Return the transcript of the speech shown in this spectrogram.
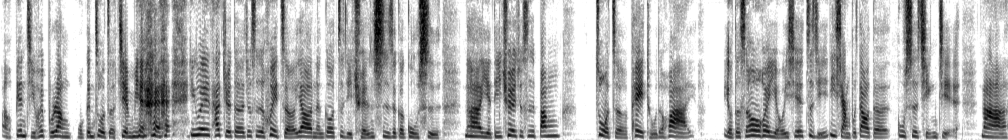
呃，编辑会不让我跟作者见面，因为他觉得就是会者要能够自己诠释这个故事。那也的确就是帮作者配图的话。有的时候会有一些自己意想不到的故事情节，那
